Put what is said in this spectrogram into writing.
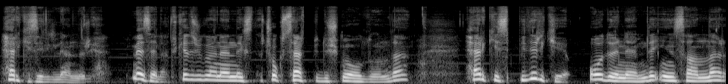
herkes ilgilendiriyor. Mesela tüketici güven endeksinde çok sert bir düşme olduğunda herkes bilir ki o dönemde insanlar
